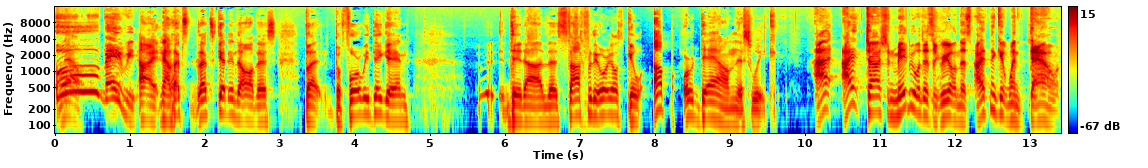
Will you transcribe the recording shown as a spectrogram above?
Oh baby. All right, now let's let's get into all this. But before we dig in, did uh, the stock for the Orioles go up or down this week? I, I, Josh, and maybe we'll disagree on this. I think it went down.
